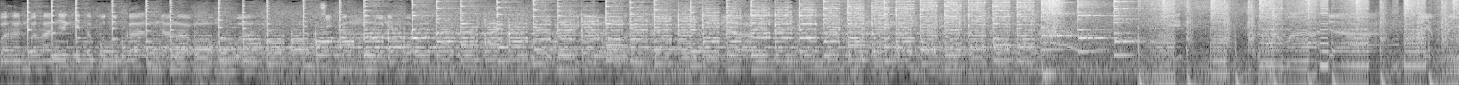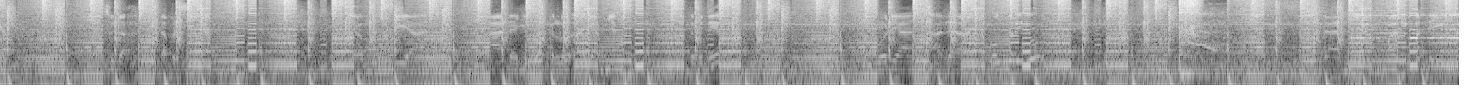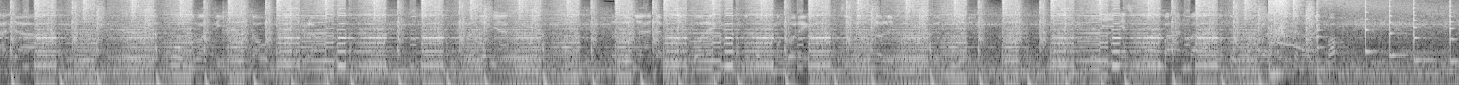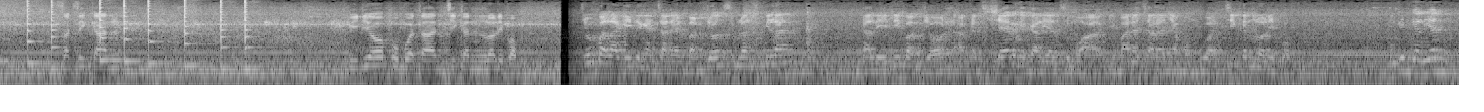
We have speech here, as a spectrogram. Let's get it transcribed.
bahan-bahan yang kita butuhkan dalam video pembuatan chicken lollipop. Jumpa lagi dengan channel Bang John 99. Kali ini Bang John akan share ke kalian semua gimana caranya membuat chicken lollipop. Mungkin kalian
